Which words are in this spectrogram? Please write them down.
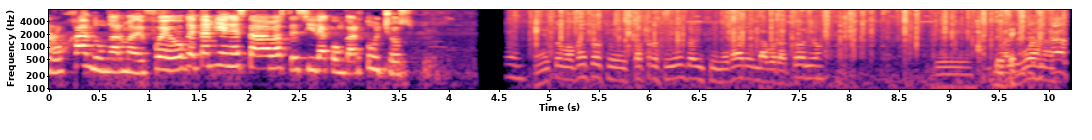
arrojando un arma de fuego que también estaba abastecida con cartuchos. En estos momentos se está procediendo a incinerar el laboratorio de, de marihuana.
